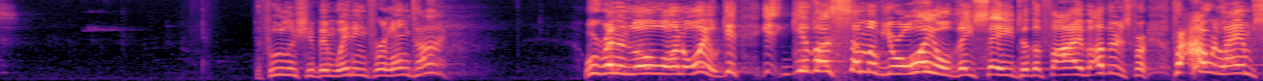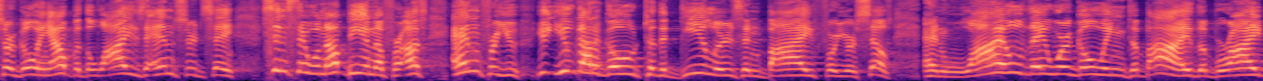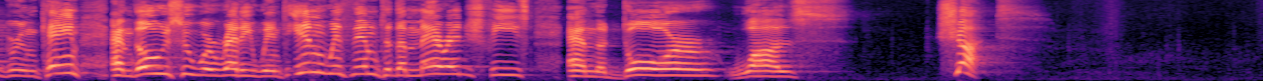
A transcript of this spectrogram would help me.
The foolish have been waiting for a long time. We're running low on oil. Give, give us some of your oil, they say to the five others, for, for our lamps are going out. But the wise answered, saying, Since there will not be enough for us and for you, you you've got to go to the dealers and buy for yourselves. And while they were going to buy, the bridegroom came, and those who were ready went in with him to the marriage feast and the door was shut.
